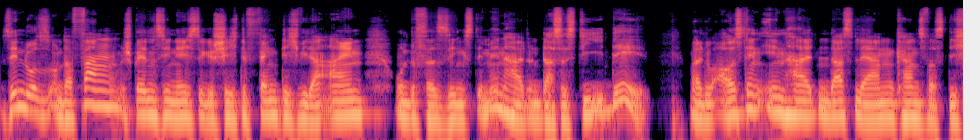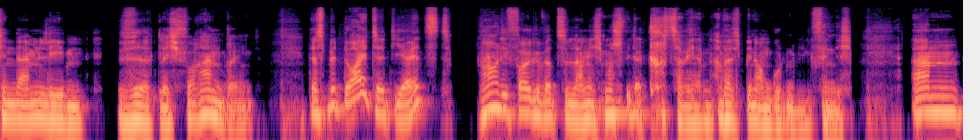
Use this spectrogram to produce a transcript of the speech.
Sinnloses Unterfangen, spätestens die nächste Geschichte fängt dich wieder ein und du versinkst im Inhalt. Und das ist die Idee, weil du aus den Inhalten das lernen kannst, was dich in deinem Leben wirklich voranbringt. Das bedeutet jetzt, oh, die Folge wird zu lang, ich muss wieder kürzer werden, aber ich bin auf einem guten Weg, finde ich. Ähm,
